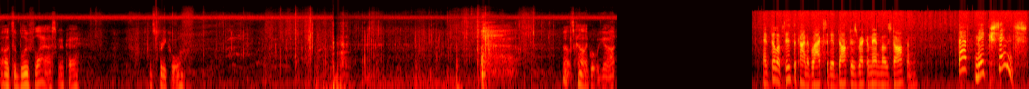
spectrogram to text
Oh, it's a blue flask. Okay. That's pretty cool. Kind of like what we got. And Phillips is the kind of laxative doctors recommend most often. That makes sense.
